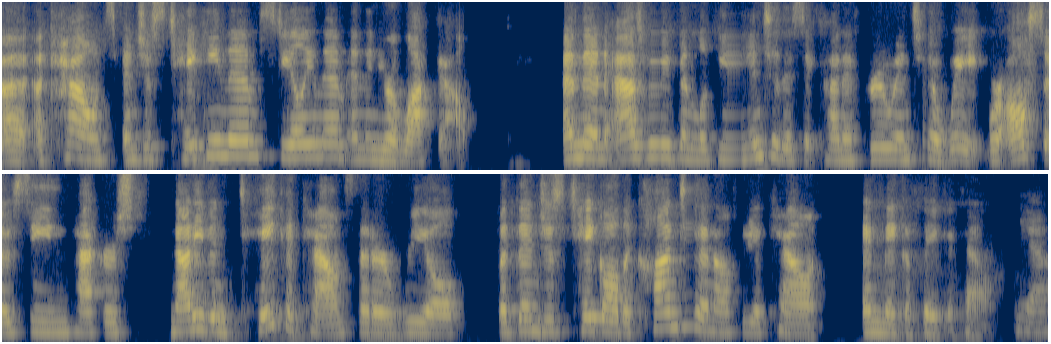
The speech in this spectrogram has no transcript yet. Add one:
uh, accounts and just taking them, stealing them, and then you're locked out. And then as we've been looking into this, it kind of grew into wait, we're also seeing hackers not even take accounts that are real, but then just take all the content off the account and make a fake account. Yeah.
